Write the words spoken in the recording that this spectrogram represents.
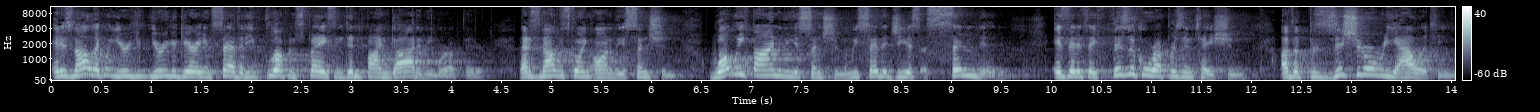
It is not like what Yuri, Gagarin said that he flew up in space and didn't find God anywhere up there. That is not what's going on in the ascension. What we find in the ascension, when we say that Jesus ascended, is that it's a physical representation of a positional reality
